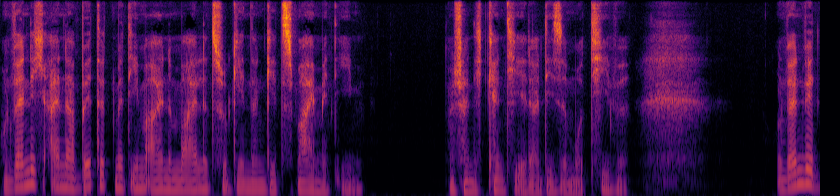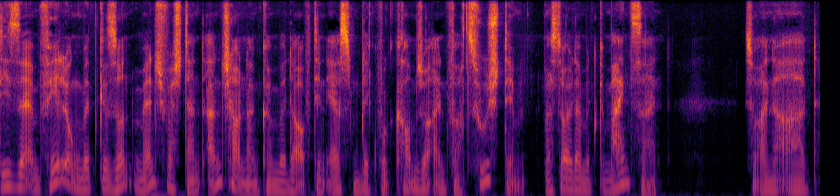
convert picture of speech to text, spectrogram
Und wenn dich einer bittet, mit ihm eine Meile zu gehen, dann geh zwei mit ihm. Wahrscheinlich kennt jeder diese Motive. Und wenn wir diese Empfehlung mit gesundem Menschverstand anschauen, dann können wir da auf den ersten Blick wohl kaum so einfach zustimmen. Was soll damit gemeint sein? So eine Art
